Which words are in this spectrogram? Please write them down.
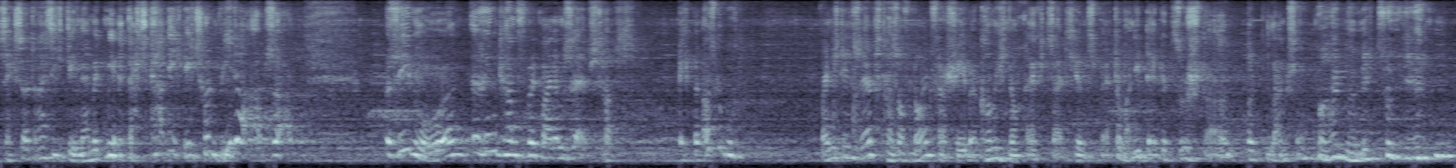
6.30 Uhr Dinner mit mir. Das kann ich nicht schon wieder absagen. 7 Uhr Ringkampf mit meinem Selbsthass. Ich bin ausgebucht. Wenn ich den Selbsthass auf 9 verschiebe, komme ich noch rechtzeitig ins Bett, um an die Decke zu starren und langsam wahnsinnig zu werden.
